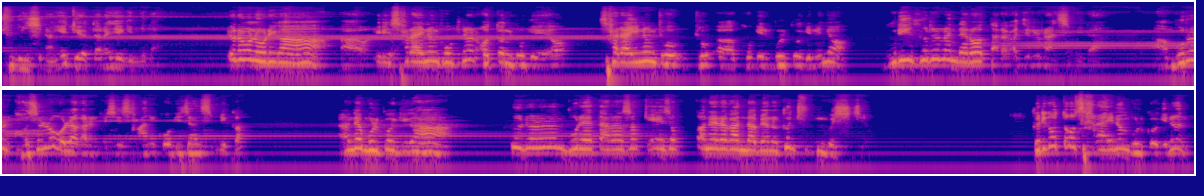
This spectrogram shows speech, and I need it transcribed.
죽은 신앙이 되었다는 얘기입니다. 여러분 우리가 아, 이 살아있는 고기는 어떤 고기예요? 살아있는 고, 고, 어, 고기, 물고기는요 물이 흐르는 대로 따라가지는 않습니다. 아, 물을 거슬러 올라가는 것이 산고기지 않습니까? 아, 근데 물고기가 흐르는 물에 따라서 계속 떠내려간다면 그건 죽은 것이죠. 그리고 또 살아있는 물고기는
